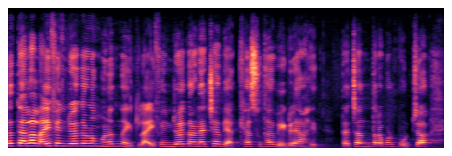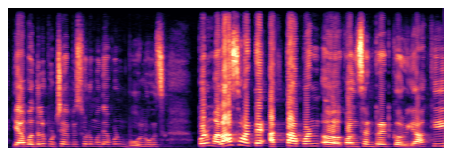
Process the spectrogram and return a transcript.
तर त्याला लाईफ एन्जॉय करणं म्हणत नाहीत लाईफ एन्जॉय करण्याच्या व्याख्यासुद्धा वेगळ्या आहेत. त्याच्यानंतर आपण पुढच्या याबद्दल पुढच्या एपिसोडमध्ये आपण बोलूच. पण मला असं वाटतंय आत्ता आपण कॉन्सन्ट्रेट करूया की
